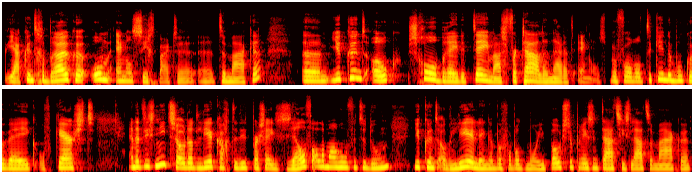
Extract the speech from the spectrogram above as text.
ja, kunt gebruiken om Engels zichtbaar te, uh, te maken. Um, je kunt ook schoolbrede thema's vertalen naar het Engels. Bijvoorbeeld de kinderboekenweek of kerst. En het is niet zo dat leerkrachten dit per se zelf allemaal hoeven te doen. Je kunt ook leerlingen bijvoorbeeld mooie posterpresentaties laten maken,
